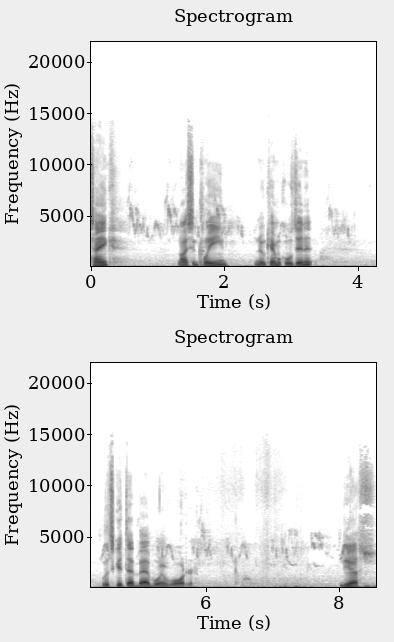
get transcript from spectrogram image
tank, nice and clean, no chemicals in it. Let's get that bad boy in water. Yes,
